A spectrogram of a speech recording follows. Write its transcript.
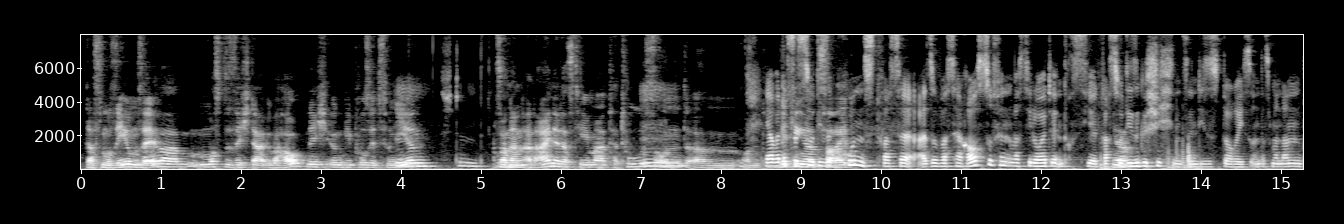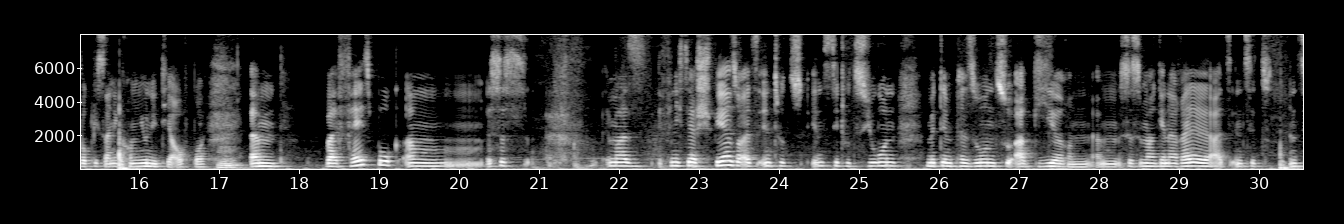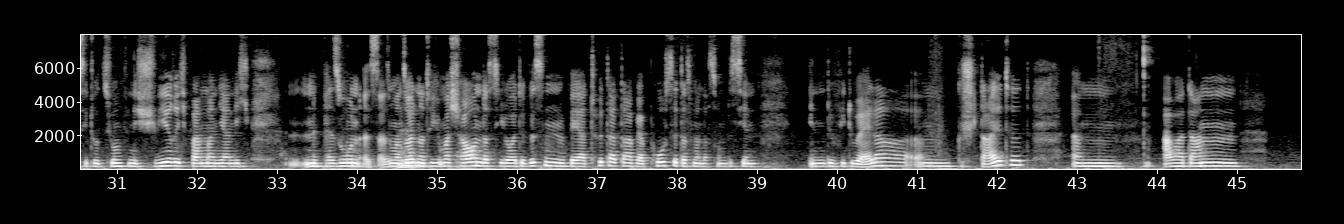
das Museum selber musste sich da überhaupt nicht irgendwie positionieren, mm, stimmt, sondern ja. alleine das Thema Tattoos mm. und, ähm, und Ja, aber das ist so diese Kunst, was, also was herauszufinden, was die Leute interessiert, was ja. so diese Geschichten sind, diese Stories und dass man dann wirklich seine Community aufbaut. Mm. Ähm, bei Facebook ähm, ist es immer, finde ich, sehr schwer, so als Institution mit den Personen zu agieren. Ähm, es ist immer generell als Institution, finde ich, schwierig, weil man ja nicht eine Person ist. Also man mhm. sollte natürlich immer schauen, dass die Leute wissen, wer twittert da, wer postet, dass man das so ein bisschen individueller ähm, gestaltet. Ähm, aber dann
